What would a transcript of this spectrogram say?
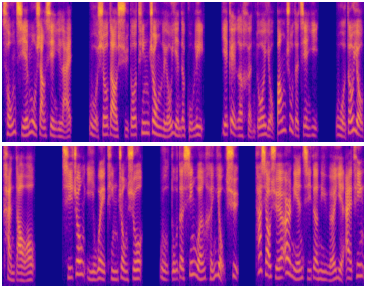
从节目上线以来，我收到许多听众留言的鼓励，也给了很多有帮助的建议，我都有看到哦。其中一位听众说，我读的新闻很有趣，他小学二年级的女儿也爱听。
